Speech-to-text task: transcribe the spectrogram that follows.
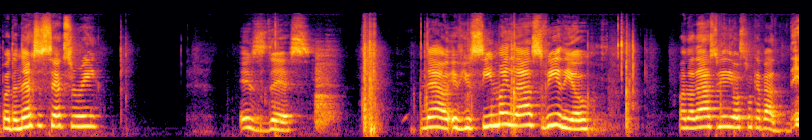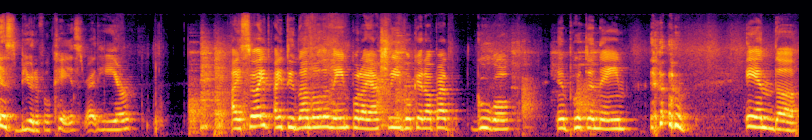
But the next accessory is this. Now, if you've seen my last video, on the last video I spoke about this beautiful case right here. I said I, I did not know the name, but I actually looked it up at Google and put the name in the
